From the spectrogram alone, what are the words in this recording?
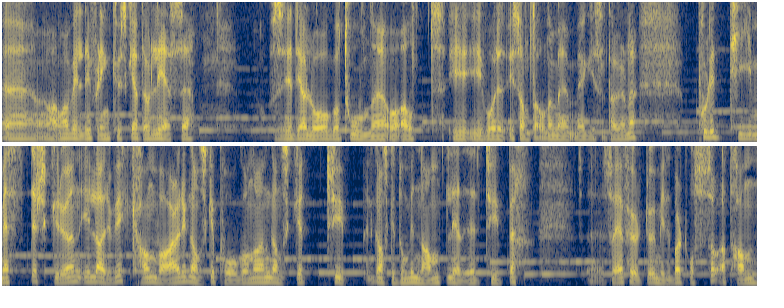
eh, han var veldig flink husker jeg, til å lese si, dialog og tone og alt i, i, våre, i samtalene med, med gisseltakerne. Politimester Skrøn i Larvik han var ganske pågående og en ganske, type, en ganske dominant ledertype. Så jeg følte umiddelbart også at han,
